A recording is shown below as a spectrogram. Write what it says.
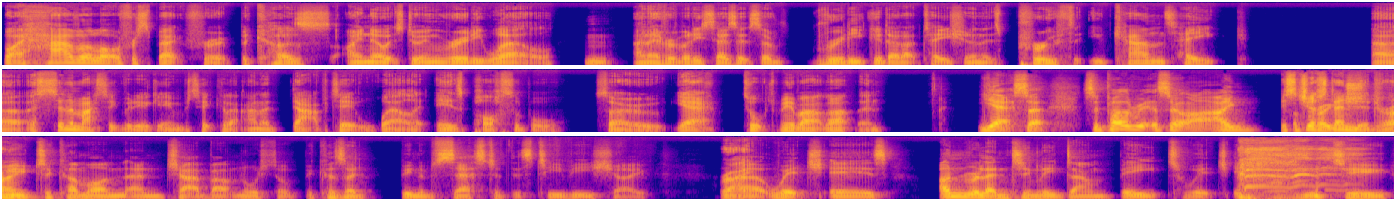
but I have a lot of respect for it because I know it's doing really well, Hmm. and everybody says it's a really good adaptation, and it's proof that you can take uh, a cinematic video game in particular and adapt it well. It is possible. So yeah, talk to me about that then. Yeah, so so part of the so I It's just ended, You right? to come on and chat about Naughty Dog because I'd been obsessed with this TV show, Right. uh, which is unrelentingly downbeat, which introduces you to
